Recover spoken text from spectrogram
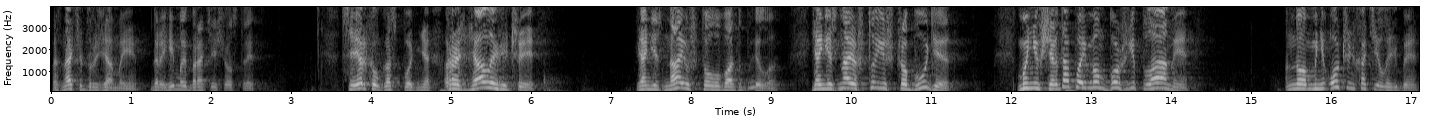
Значит, друзья мои, дорогие мои братья и сестры, церковь Господня раздела речи. Я не знаю, что у вас было. Я не знаю, что еще будет. Мы не всегда поймем Божьи планы. Но мне очень хотелось бы,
